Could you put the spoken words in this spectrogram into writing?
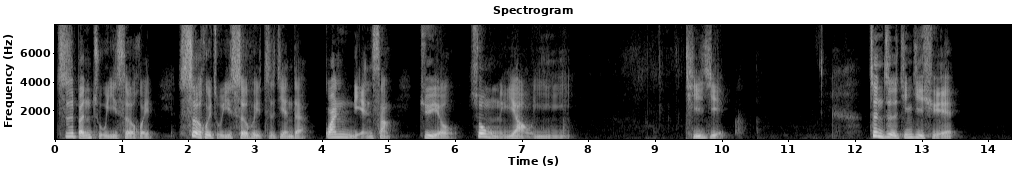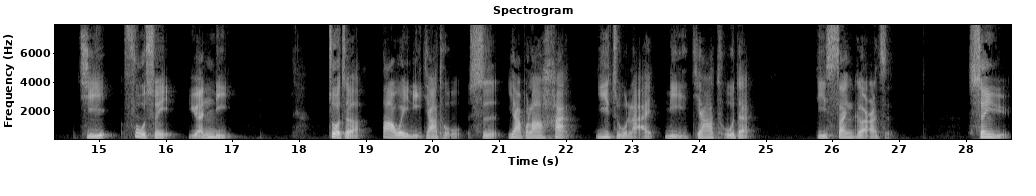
资本主义社会、社会主义社会之间的关联上具有。重要意义。题解：政治经济学及赋税原理。作者大卫·李嘉图是亚伯拉罕·伊祖莱·李嘉图的第三个儿子，生于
